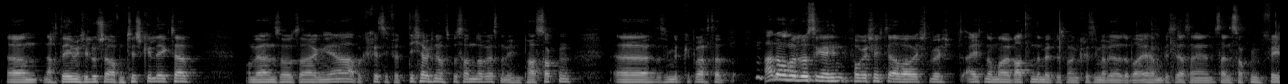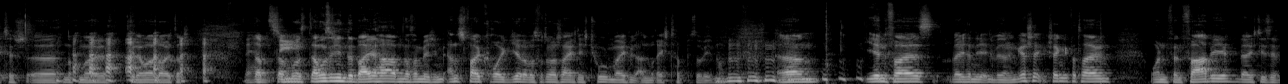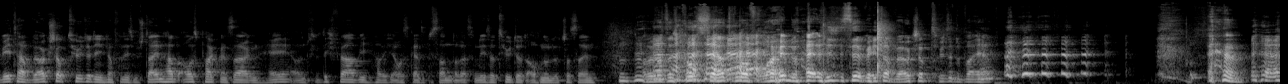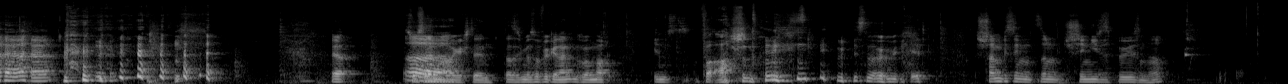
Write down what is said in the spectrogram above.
ähm, nachdem ich die Lutscher auf den Tisch gelegt habe und wir dann so sagen, ja, aber Chrissy, für dich habe ich noch was Besonderes, nämlich ein paar Socken, äh, das ich mitgebracht habe. Hat auch eine lustige Vorgeschichte, aber ich möchte eigentlich nochmal warten damit, bis wir Chrissy mal wieder dabei haben, bis er seinen, seinen Sockenfetisch äh, nochmal genau erläutert. Da, da, muss, da muss ich ihn dabei haben, dass er mich im Ernstfall korrigiert, aber das wird er wahrscheinlich nicht tun, weil ich mit allem recht habe, so wie immer. ähm, jedenfalls werde ich dann die individuellen Geschenke Geschenke verteilen und für den Fabi werde ich diese Veta-Workshop-Tüte, die ich noch von diesem Stein habe, auspacken und sagen, hey, und für dich, Fabi, habe ich auch was ganz Besonderes und diese Tüte wird auch nur Lutscher sein. Aber ich würde mich kurz sehr darüber freuen, weil ich diese Veta-Workshop-Tüte dabei habe. ja, so sehr mag ich den, dass ich mir so viel Gedanken drüber mache, zu verarschen, wie es nur irgendwie geht. Schon ein bisschen so ein Genie des Bösen, ne?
